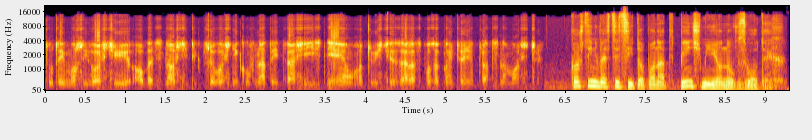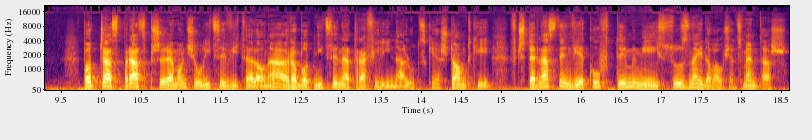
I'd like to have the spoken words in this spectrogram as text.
tutaj możliwości obecności tych przewoźników na tej trasie istnieją, oczywiście zaraz po zakończeniu prac na moście. Koszt inwestycji to ponad 5 milionów złotych. Podczas prac przy remoncie ulicy Witelona robotnicy natrafili na ludzkie szczątki. W XIV wieku w tym miejscu znajdował się cmentarz.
